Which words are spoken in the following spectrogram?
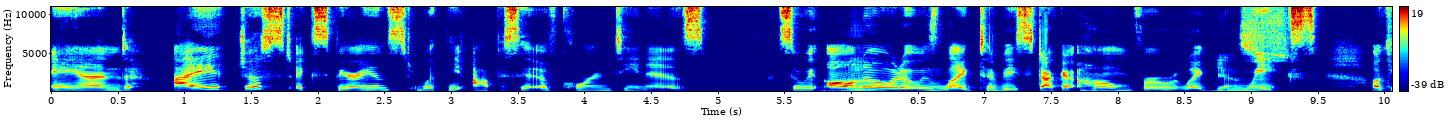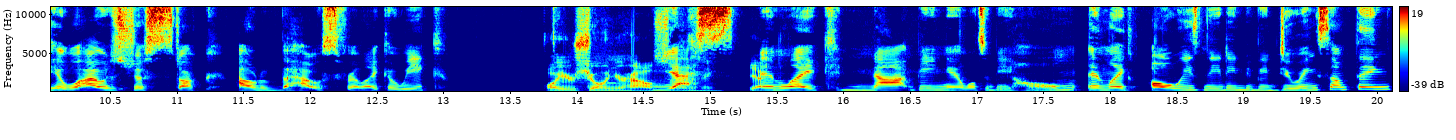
and I just experienced what the opposite of quarantine is. So we uh, all know what it was like to be stuck at home for like yes. weeks. Okay, well, I was just stuck out of the house for like a week. While you're showing your house yes. And, yeah. and like not being able to be home and like always needing to be doing something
